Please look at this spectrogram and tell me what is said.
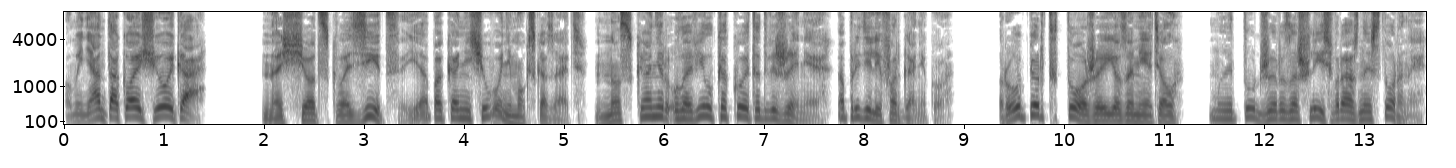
У меня такое чуйка». Насчет сквозит я пока ничего не мог сказать, но сканер уловил какое-то движение, определив органику. Руперт тоже ее заметил. Мы тут же разошлись в разные стороны.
